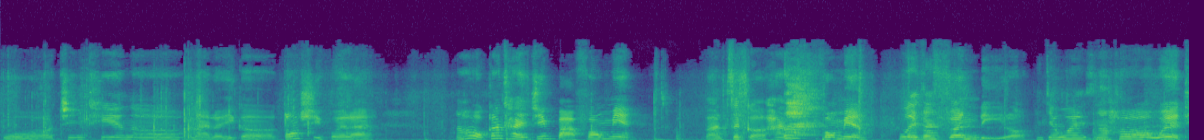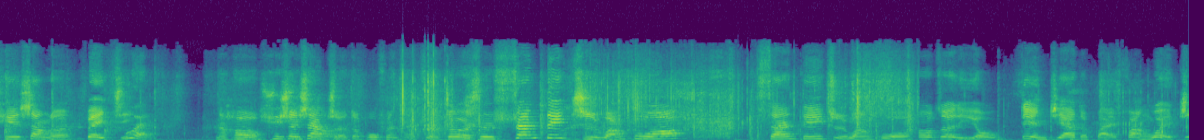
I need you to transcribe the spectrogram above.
我今天呢买了一个东西回来，然后我刚才已经把封面，把这个和封面这个分离了，然后我也贴上了背景，然后剩下折的部分才做。这个是三 D 纸王国，三 D 纸王国，然后这里有店家的摆放位置。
